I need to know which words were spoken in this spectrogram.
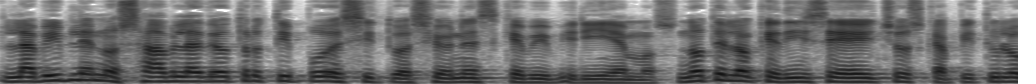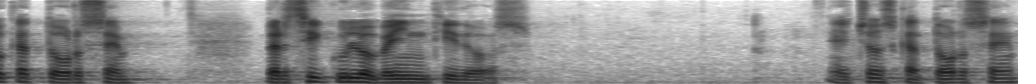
la Biblia nos habla de otro tipo de situaciones que viviríamos. Note lo que dice Hechos capítulo 14, versículo 22. Hechos 14,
